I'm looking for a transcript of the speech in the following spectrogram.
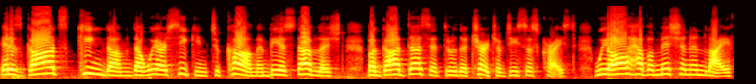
It is God's kingdom that we are seeking to come and be established, but God does it through the church of Jesus Christ. We all have a mission in life.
